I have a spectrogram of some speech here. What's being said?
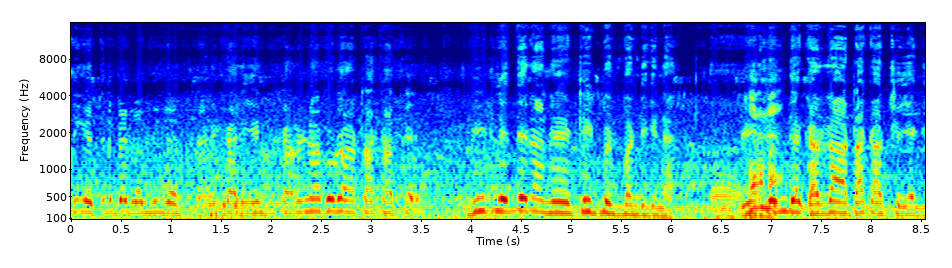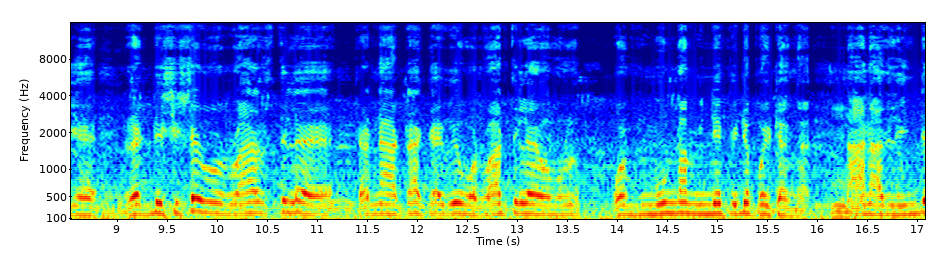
நீங்க எத்தனை பேர் வந்தீங்க? எனக்கு அது எனக்கு கரோனா கூட அட்டாக் ஆச்சு. வீட்டிலேருந்தே நான் ட்ரீட்மெண்ட் பண்ணிக்கினேன். வீட்டிலேருந்து கரோனா அட்டாக் ஆச்சு. எங்கள் ரெண்டு சிஸ்டர் ஒரு வாரத்தில் கரோனா அட்டாக் ஆகி ஒரு வாரத்தில் ஒரு மூணு நாள் முன்னே பின்னே போயிட்டாங்க. நான் அதில் இந்த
